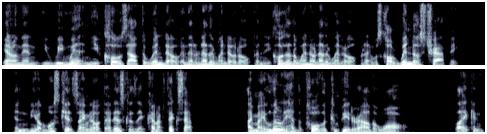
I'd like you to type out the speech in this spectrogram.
You know, and then you, we went and you close out the window and then another window would open. And you close out the window, another window open. It was called Windows trapping. And, you know, most kids don't even know what that is because they've kind of fixed that. I might literally had to pull the computer out of the wall, like, and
